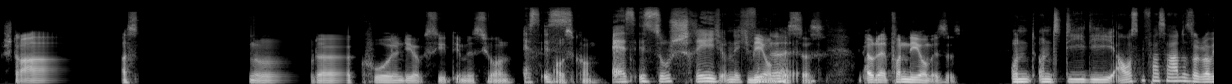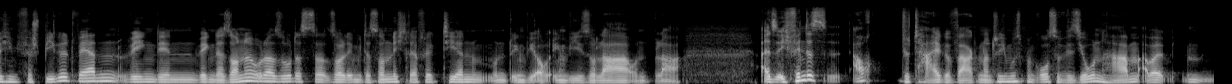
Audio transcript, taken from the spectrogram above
Straßen oder Kohlendioxidemissionen Es ist, auskommen. es ist so schräg und ich Neum finde, ist das. Oder von Neum ist es. Und, und die, die Außenfassade soll, glaube ich, irgendwie verspiegelt werden, wegen den, wegen der Sonne oder so. Das soll irgendwie das Sonnenlicht reflektieren und irgendwie auch irgendwie Solar und bla. Also ich finde es auch total gewagt. Und natürlich muss man große Visionen haben, aber mm,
